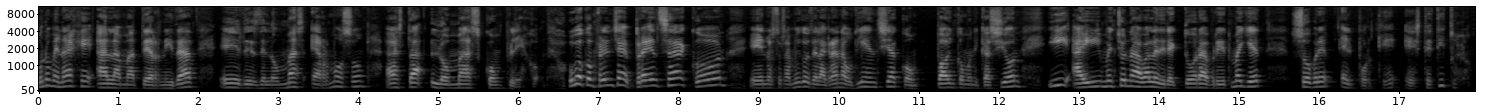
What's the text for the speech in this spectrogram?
un homenaje a la maternidad eh, desde lo más hermoso hasta lo más complejo. Hubo conferencia de prensa con eh, nuestros amigos de la gran audiencia, con Point Comunicación y ahí mencionaba la directora Brit Mayet sobre el por qué este título.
